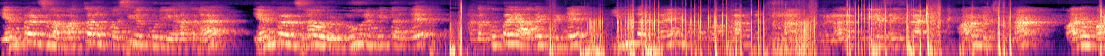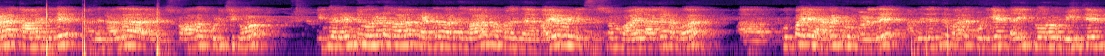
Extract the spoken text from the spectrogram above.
என்ட்ரன்ஸ்ல மக்கள் வசிக்கக்கூடிய இடத்துல என்ட்ரன்ஸ்ல ஒரு நூறு மீட்டருக்கு அந்த குப்பையை அகற்றிட்டு இந்த டைம் நம்ம மரம் வச்சோம்னா ஒரு நல்ல பெரிய சைஸ்ல மரம் வச்சோம்னா மரம் மழை காலத்துக்கு அது நல்லா ஸ்ட்ராங்கா பிடிச்சிக்கும் இந்த ரெண்டு வருட காலம் ரெண்டு வருட காலம் நம்ம இந்த பயோமெட்ரிக் சிஸ்டம் வாயிலாக நம்ம குப்பையை அகற்றும் பொழுது அதிலிருந்து வரக்கூடிய டைக்ளோரோ மீத்தேன்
